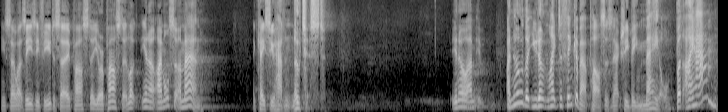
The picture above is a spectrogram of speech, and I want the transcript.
You say, well, it's easy for you to say, Pastor, you're a pastor. Look, you know, I'm also a man, in case you hadn't noticed. You know, I'm, I know that you don't like to think about pastors actually being male, but I am.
